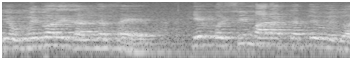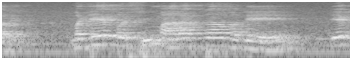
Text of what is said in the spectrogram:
जे उमेदवार आहेत जानकर साहेब हे पश्चिम महाराष्ट्रातले उमेदवार आहेत. म्हणजे पश्चिम महाराष्ट्रामध्ये एक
